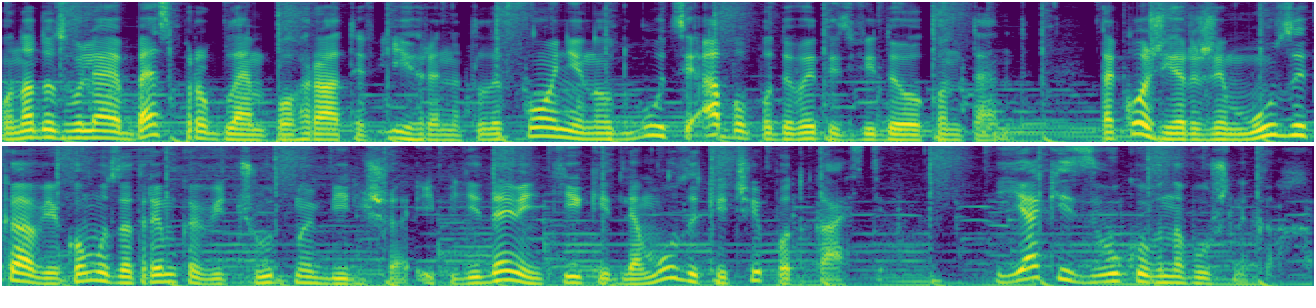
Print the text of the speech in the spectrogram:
Вона дозволяє без проблем пограти в ігри на телефоні, ноутбуці або подивитись відеоконтент. Також є режим музика, в якому затримка відчутно більша, і підійде він тільки для музики чи подкастів. Якість звуку в навушниках.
